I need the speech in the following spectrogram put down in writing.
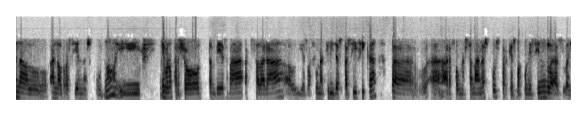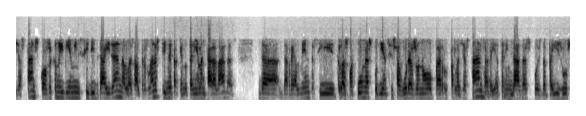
en el, en el recient nascut. No? I, i bueno, per això també es va accelerar el, i es va fer una crida específica per, eh, ara fa unes setmanes doncs, perquè es vacunessin les, les gestants, cosa que no hi havíem incidit gaire en les altres onades, primer perquè no teníem encara dades de, de realment de si les vacunes podien ser segures o no per, per les gestants. Ara ja tenim dades pues, de països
